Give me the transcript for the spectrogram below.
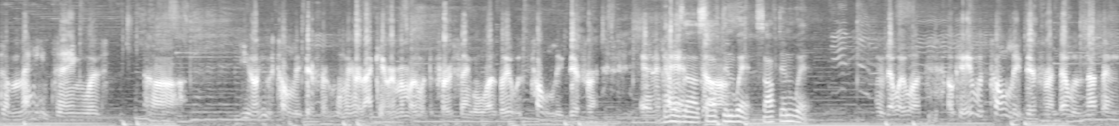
the main thing was, uh, you know, he was totally different when we heard. I can't remember what the first single was, but it was totally different. And it that was had, uh, soft and wet. Soft and wet. Is that what it was? Okay, it was totally different. There was nothing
